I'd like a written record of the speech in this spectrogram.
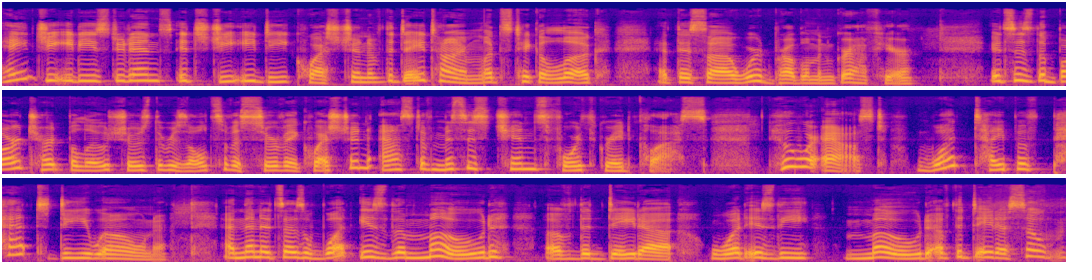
Hey GED students, it's GED question of the daytime. Let's take a look at this uh, word problem and graph here. It says the bar chart below shows the results of a survey question asked of Mrs. Chin's fourth grade class, who were asked, What type of pet do you own? And then it says, What is the mode of the data? What is the mode of the data? So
